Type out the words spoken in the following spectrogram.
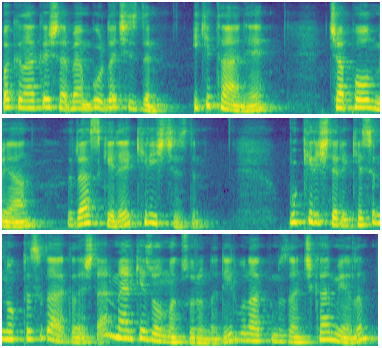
Bakın arkadaşlar ben burada çizdim. İki tane çap olmayan rastgele kiriş çizdim. Bu kirişlerin kesim noktası da arkadaşlar merkez olmak zorunda değil. Bunu aklımızdan çıkarmayalım.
